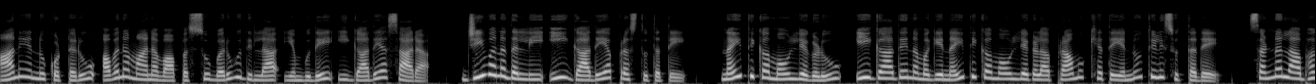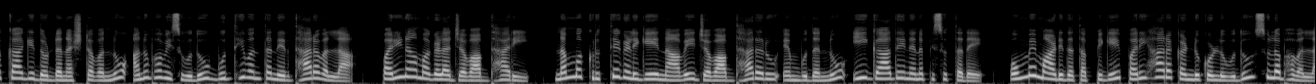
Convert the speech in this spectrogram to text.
ಆನೆಯನ್ನು ಕೊಟ್ಟರೂ ಅವನ ಮಾನ ವಾಪಸ್ಸು ಬರುವುದಿಲ್ಲ ಎಂಬುದೇ ಈ ಗಾದೆಯ ಸಾರ. ಜೀವನದಲ್ಲಿ ಈ ಗಾದೆಯ ಪ್ರಸ್ತುತತೆ. ನೈತಿಕ ಮೌಲ್ಯಗಳು ಈ ಗಾದೆ ನಮಗೆ ನೈತಿಕ ಮೌಲ್ಯಗಳ ಪ್ರಾಮುಖ್ಯತೆಯನ್ನು ತಿಳಿಸುತ್ತದೆ. ಸಣ್ಣ ಲಾಭಕ್ಕಾಗಿ ದೊಡ್ಡ ನಷ್ಟವನ್ನು ಅನುಭವಿಸುವುದು ಬುದ್ಧಿವಂತ ನಿರ್ಧಾರವಲ್ಲ. ಪರಿಣಾಮಗಳ ಜವಾಬ್ದಾರಿ. ನಮ್ಮ ಕೃತ್ಯಗಳಿಗೆ ನಾವೇ ಜವಾಬ್ದಾರರು ಎಂಬುದನ್ನು ಈ ಗಾದೆ ನೆನಪಿಸುತ್ತದೆ. ಒಮ್ಮೆ ಮಾಡಿದ ತಪ್ಪಿಗೆ ಪರಿಹಾರ ಕಂಡುಕೊಳ್ಳುವುದು ಸುಲಭವಲ್ಲ.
